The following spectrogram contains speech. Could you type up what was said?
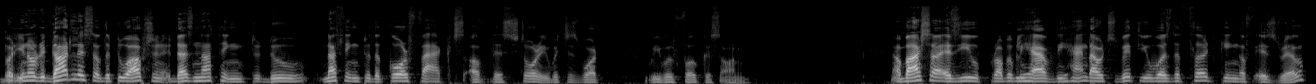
But you know, regardless of the two options, it does nothing to do nothing to the core facts of this story, which is what we will focus on. Now, Baasha, as you probably have the handouts with you, was the third king of Israel,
